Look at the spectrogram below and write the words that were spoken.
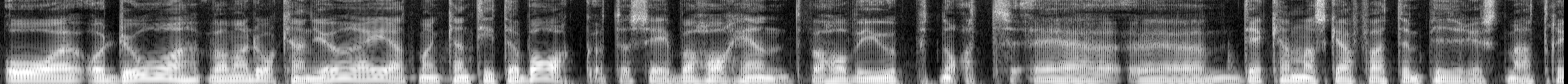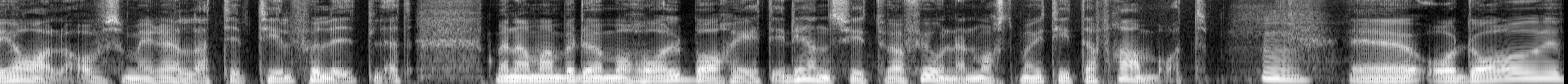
Och, och då, vad man då kan göra är att man kan titta bakåt och se vad har hänt, vad har vi uppnått? Uh, uh, det kan man skaffa ett empiriskt material av som är relativt tillförlitligt. Men när man bedömer hållbarhet i den situationen måste man ju titta framåt. Mm. Eh, och då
